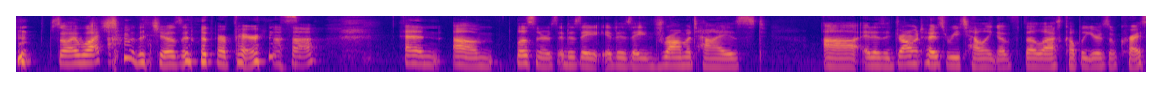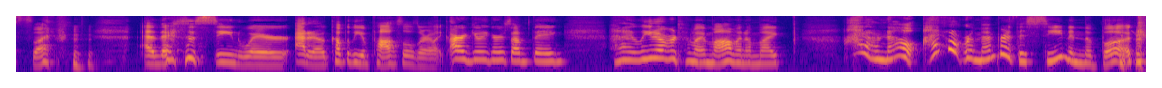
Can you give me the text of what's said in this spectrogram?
So, I watched some of The Chosen with our parents, Huh? and um, listeners, it is a it is a dramatized, uh, it is a dramatized retelling of the last couple years of Christ's life. and there's a scene where I don't know, a couple of the apostles are like arguing or something, and I lean over to my mom and I'm like, I don't know, I don't remember this scene in the book.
